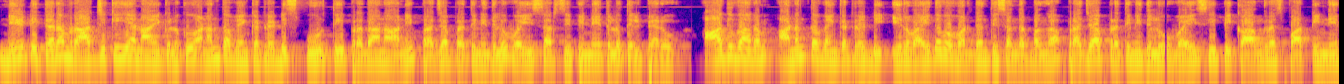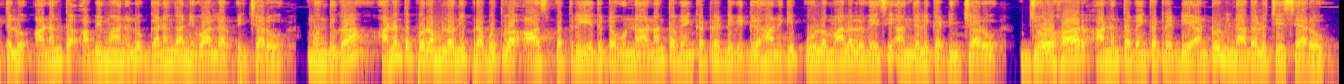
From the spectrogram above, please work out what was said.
నేటి తరం రాజకీయ నాయకులకు అనంత వెంకటరెడ్డి స్ఫూర్తి ప్రధాన అని ప్రజాప్రతినిధులు వైఎస్ఆర్సీపీ నేతలు తెలిపారు. ఆదివారం అనంత వెంకటరెడ్డి ఇరవై ఐదవ వర్ధంతి సందర్భంగా ప్రజాప్రతినిధులు వైసీపీ కాంగ్రెస్ పార్టీ నేతలు అనంత అభిమానులు ఘనంగా నివాళులర్పించారు. ముందుగా అనంతపురంలోని ప్రభుత్వ ఆసుపత్రి ఎదుట ఉన్న అనంత వెంకటరెడ్డి విగ్రహానికి పూలమాలలు వేసి అంజలి ఘటించారు. జోహార్ అనంత వెంకటరెడ్డి అంటూ నినాదాలు చేశారు.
